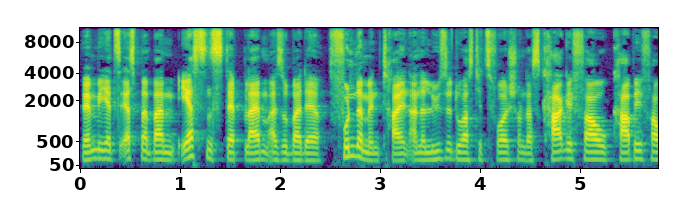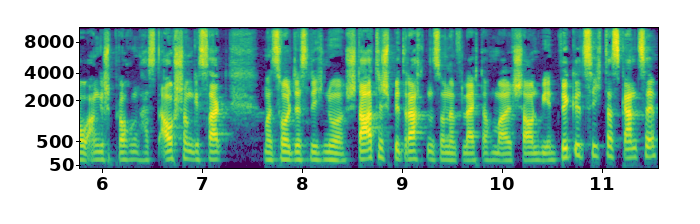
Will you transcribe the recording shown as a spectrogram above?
Wenn wir jetzt erstmal beim ersten Step bleiben, also bei der fundamentalen Analyse, du hast jetzt vorher schon das KGV, KBV angesprochen, hast auch schon gesagt, man sollte es nicht nur statisch betrachten, sondern vielleicht auch mal schauen, wie entwickelt sich das Ganze.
